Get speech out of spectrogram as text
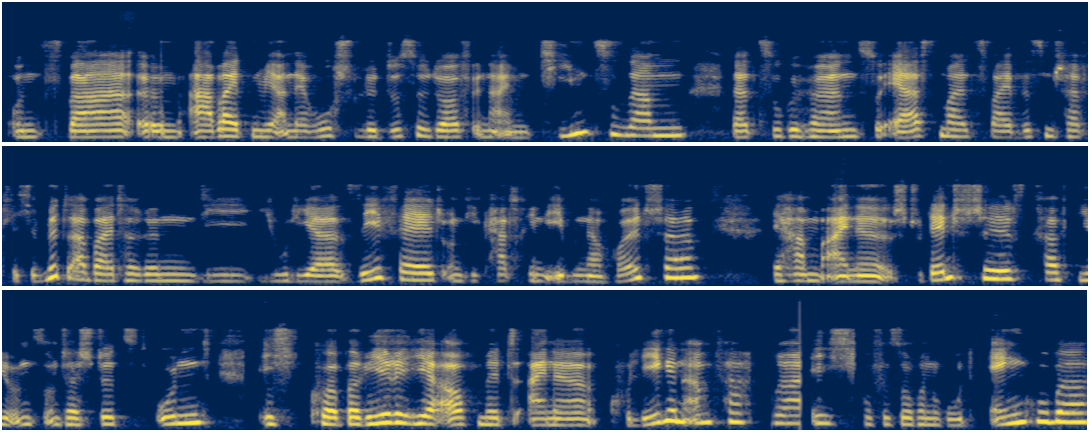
Und zwar ähm, arbeiten wir an der Hochschule Düsseldorf in einem Team zusammen. Dazu gehören zuerst mal zwei wissenschaftliche Mitarbeiterinnen, die Julia Seefeld und die Katrin Ebener-Holscher. Wir haben eine studentische Hilfskraft, die uns unterstützt und ich kooperiere hier auch mit einer Kollegin am Fachbereich, Professorin Ruth Enghuber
